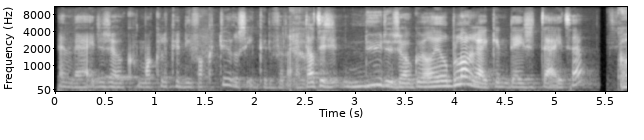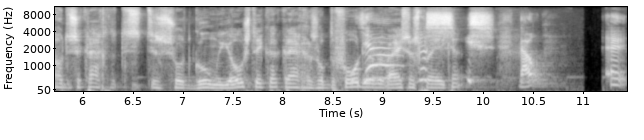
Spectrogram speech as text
En wij dus ook makkelijker die vacatures in kunnen vullen. En dat is nu dus ook wel heel belangrijk in deze tijd, hè? Oh, dus ze krijgen het is, het is een soort Gulme sticker krijgen ze op de voordeur, ja, bij wijze van spreken? precies. Nou, Eh,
